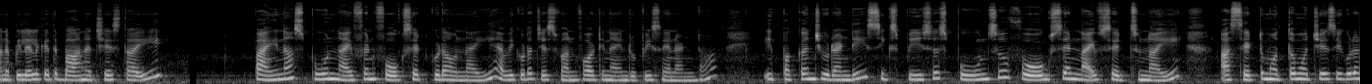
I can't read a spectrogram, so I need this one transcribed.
మన పిల్లలకైతే బాగా నచ్చేస్తాయి. పైన spoon knife and fork set కూడా ఉన్నాయి. అవి కూడా జస్ట్ వన్ ఫార్టీ నైన్ రూపీసేనంట ఈ పక్కన చూడండి six pieces spoons forks and knife sets ఉన్నాయి. ఆ సెట్ మొత్తం వచ్చేసి కూడా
